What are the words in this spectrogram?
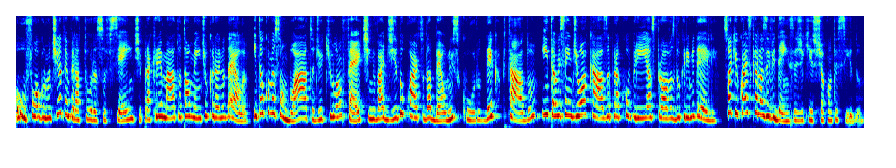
o fogo não tinha temperatura suficiente para cremar totalmente o crânio dela. Então começou um boato de que o Lanfer tinha invadido o quarto da Belle no escuro, decapitado, e então incendiou a casa para cobrir as provas do crime dele. Só que quais eram as evidências de que isso tinha acontecido?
